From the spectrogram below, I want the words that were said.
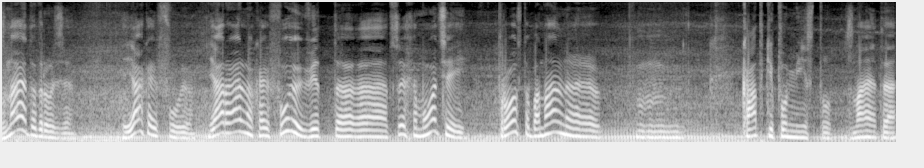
Знаєте, друзі, я кайфую. Я реально кайфую від е, цих емоцій, просто банальної катки по місту. Знаєте,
